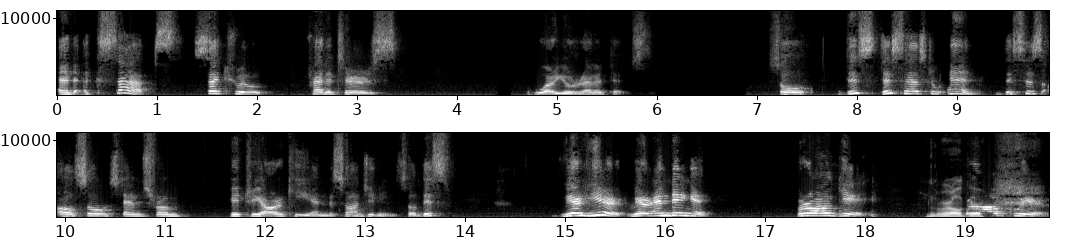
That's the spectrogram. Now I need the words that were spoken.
and accepts sexual predators who are your relatives so this this has to end. This is also stems from patriarchy and misogyny. So this we're here. We're ending it. We're all gay. We're all We're all queer.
